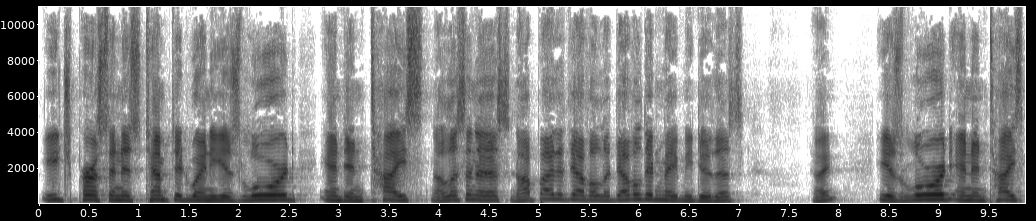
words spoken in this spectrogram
Each person is tempted when he is lured and enticed. Now, listen to this not by the devil. The devil didn't make me do this. Right? He is lured and enticed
